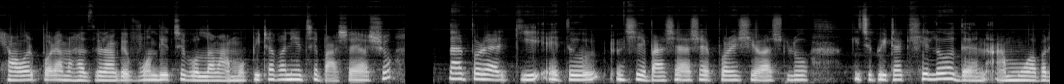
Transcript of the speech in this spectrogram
খাওয়ার পরে আমার হাজব্যান্ড আমাকে ফোন দিয়েছে, বললাম, আম্মু পিঠা বানিয়েছে, বাসায় আসো। তারপরে আর কি এই তো সে বাসায় আসার পরে সে আসলো কিছু পিঠা খেলো দেন আম্মু আবার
